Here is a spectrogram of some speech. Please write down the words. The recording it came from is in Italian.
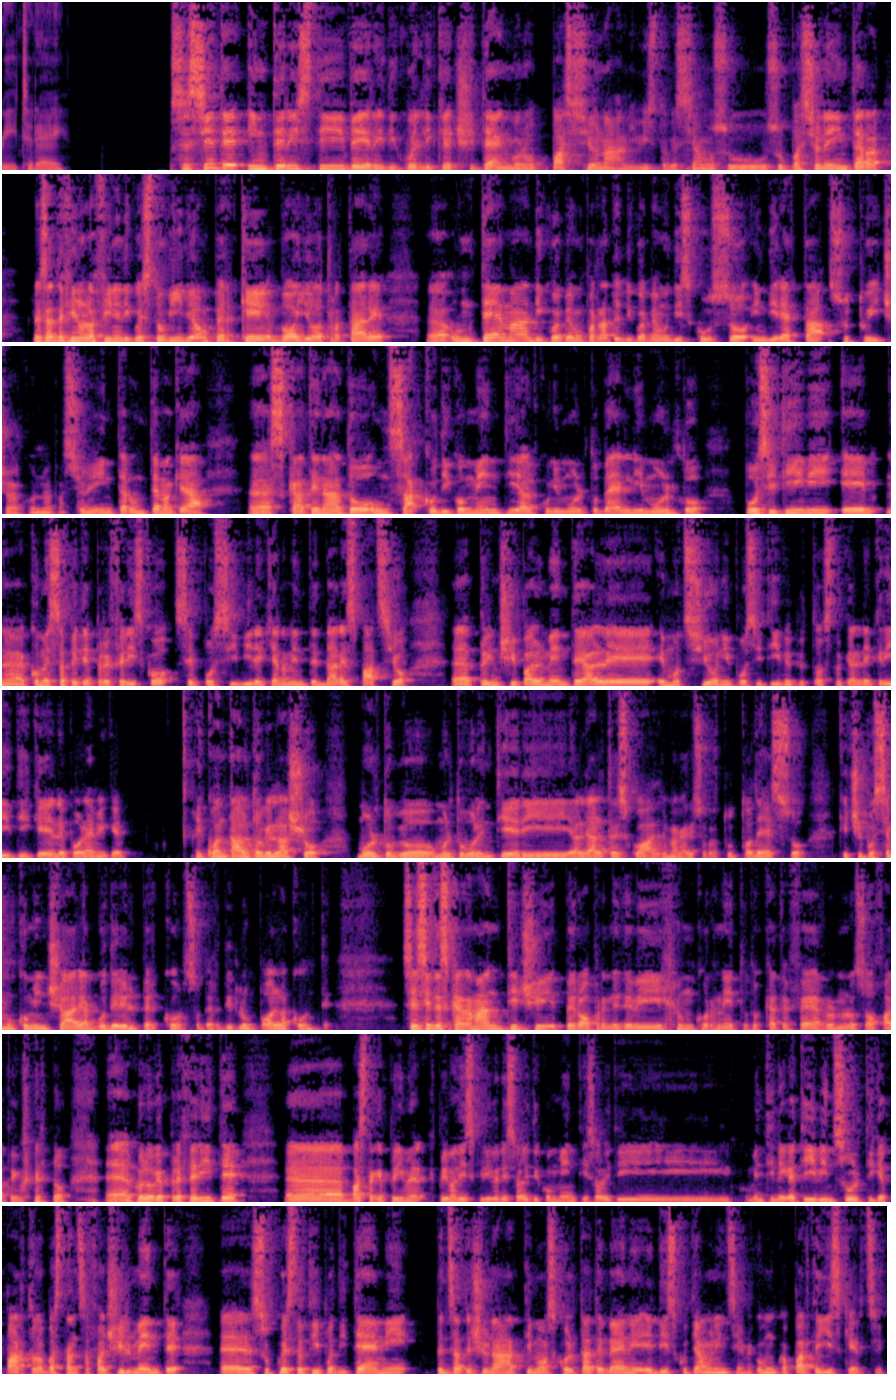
today. Se siete interisti veri di quelli che ci tengono passionali, visto che siamo su, su Passione Inter, restate fino alla fine di questo video perché voglio trattare eh, un tema di cui abbiamo parlato e di cui abbiamo discusso in diretta su Twitch con Passione Inter, un tema che ha eh, scatenato un sacco di commenti, alcuni molto belli, molto positivi e eh, come sapete preferisco se possibile chiaramente dare spazio eh, principalmente alle emozioni positive piuttosto che alle critiche, le polemiche e quant'altro che lascio molto, molto volentieri alle altre squadre, magari soprattutto adesso che ci possiamo cominciare a godere il percorso, per dirlo un po' alla Conte. Se siete scaramantici, però prendetevi un cornetto, toccate ferro, non lo so, fate quello, eh, quello che preferite. Eh, basta che prima, prima, di scrivere i soliti commenti, i soliti commenti negativi, insulti che partono abbastanza facilmente eh, su questo tipo di temi, pensateci un attimo, ascoltate bene e discutiamone insieme. Comunque, a parte gli scherzi,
